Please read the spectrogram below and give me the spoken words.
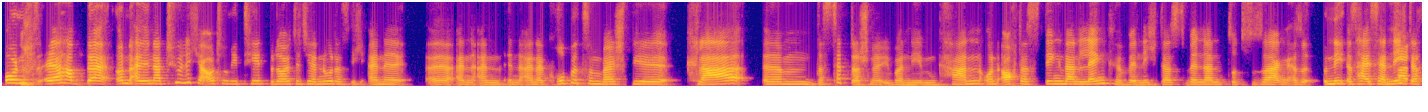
Und, er hat da, und eine natürliche Autorität bedeutet ja nur, dass ich eine, äh, ein, ein, in einer Gruppe zum Beispiel klar ähm, das Zepter schnell übernehmen kann und auch das Ding dann lenke, wenn ich das, wenn dann sozusagen, also nee, das heißt ja nicht, dass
